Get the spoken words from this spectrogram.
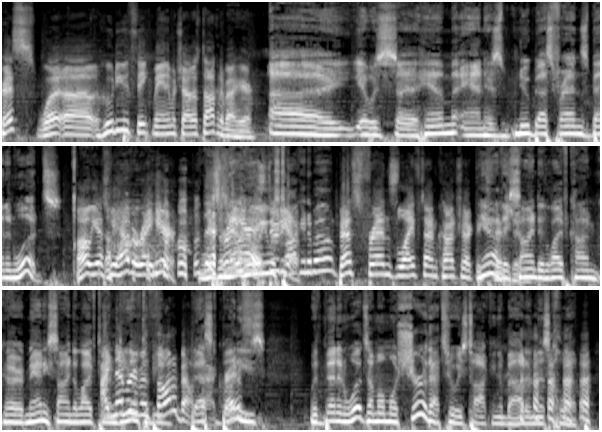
Chris, what? Uh, who do you think Manny Machado is talking about here? Uh, it was uh, him and his new best friends, Ben and Woods. Oh, yes, we have it right here. Wasn't right that who he was talking about? Best friends lifetime contract Yeah, they signed a lifetime. Uh, Manny signed a lifetime. I never even thought about best that, buddies with Ben and Woods. I'm almost sure that's who he's talking about in this clip.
